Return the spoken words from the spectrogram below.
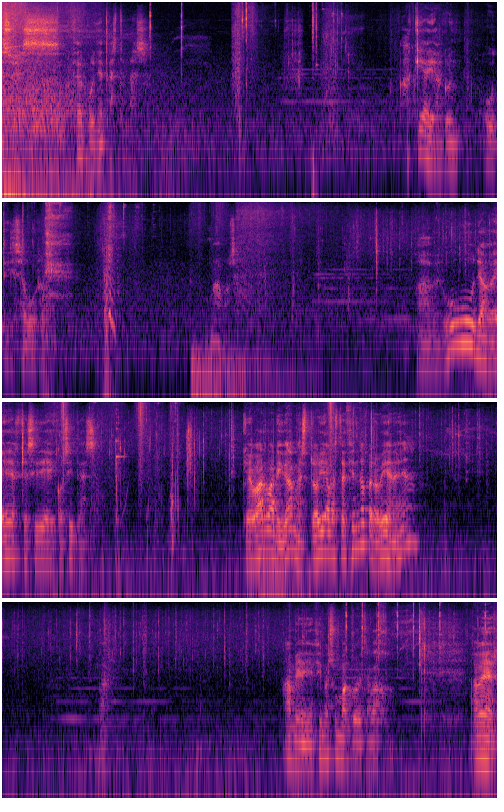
Eso es. Hacer puñetas todas. Aquí hay algo útil, seguro. Ver, uh, ya ves que sí hay cositas. Qué barbaridad, me estoy abasteciendo, pero bien, ¿eh? Vale. Ah, mira, y encima es un banco de trabajo. A ver.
